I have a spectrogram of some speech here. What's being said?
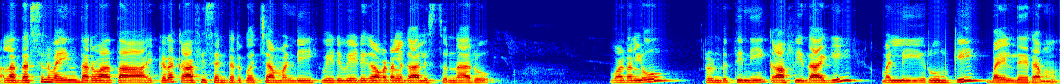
అలా దర్శనం అయిన తర్వాత ఇక్కడ కాఫీ సెంటర్కి వచ్చామండి. వేడి వేడిగా వడలు గాలిస్తున్నారు. వడలు రెండు తిని కాఫీ తాగి మళ్ళీ రూమ్కి బయలుదేరాము.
